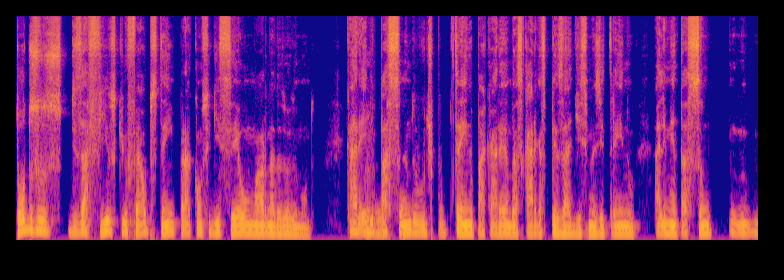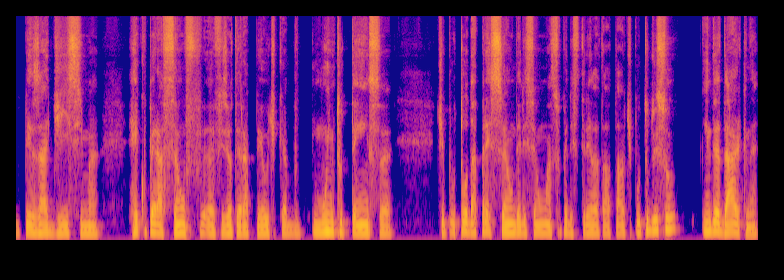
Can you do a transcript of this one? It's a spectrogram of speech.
todos os desafios que o Phelps tem para conseguir ser o maior nadador do mundo. Cara, ele uhum. passando, tipo, treino pra caramba, as cargas pesadíssimas de treino, alimentação hum, pesadíssima, recuperação eh, fisioterapêutica muito tensa, tipo, toda a pressão dele ser uma super estrela, tal, tal, tipo, tudo isso in the dark, né?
